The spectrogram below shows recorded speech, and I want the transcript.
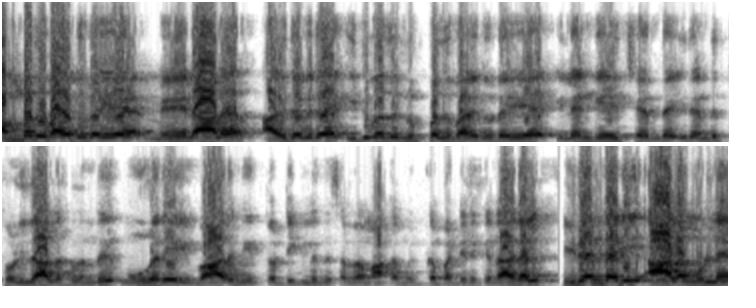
ஐம்பது வயதுடைய மேலாளர் அதை தவிர இருபது முப்பது வயதுடைய இலங்கையைச் சேர்ந்த இரண்டு தொழிலாளர்கள் வந்து மூவரே இவ்வாறு நீர்த்தொட்டியிலிருந்து சடலமாக மீட்கப்பட்டிருக்கிறார்கள். இரண்டடி ஆழமுள்ள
